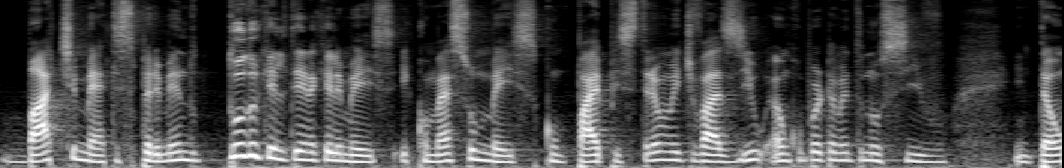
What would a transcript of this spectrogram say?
bate meta espremendo tudo que ele tem naquele mês e começa o mês com pipe extremamente vazio, é um comportamento nocivo. Então,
